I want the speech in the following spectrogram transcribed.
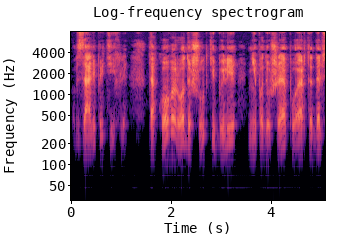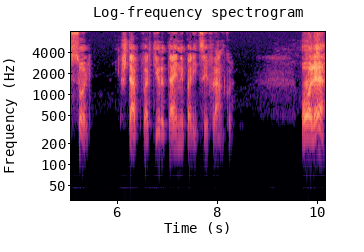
В зале притихли. Такого рода шутки были не по душе Пуэрто-дель-Соль, штаб-квартиры тайной полиции Франко. «Оле!»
